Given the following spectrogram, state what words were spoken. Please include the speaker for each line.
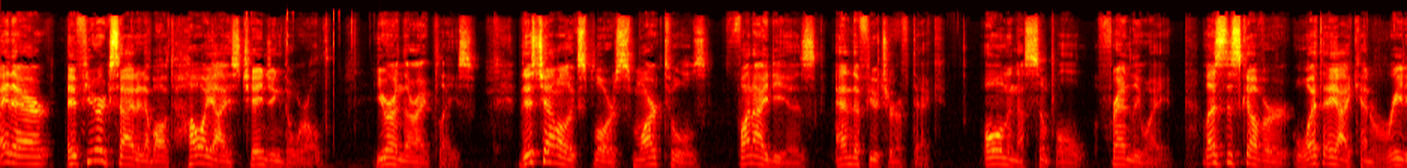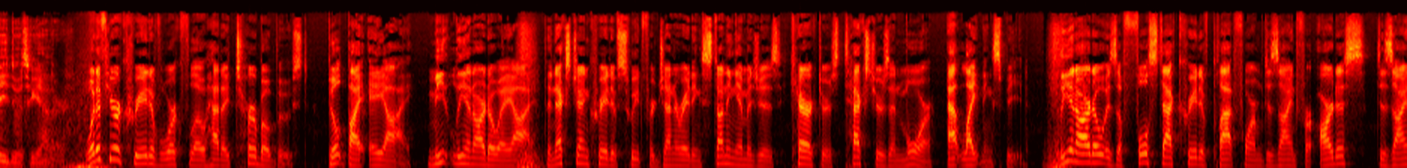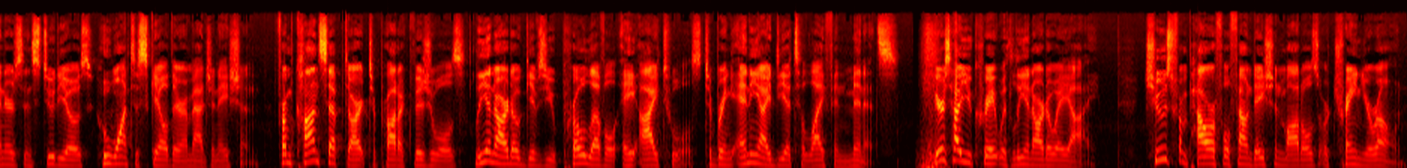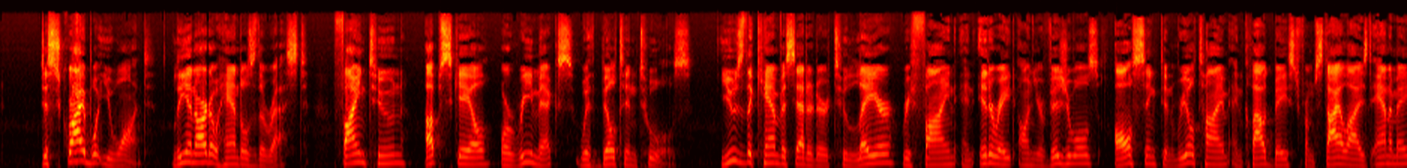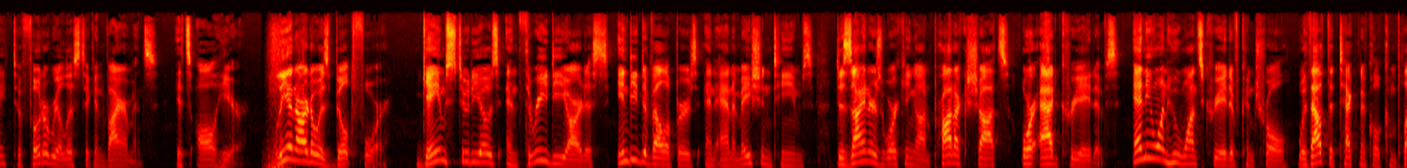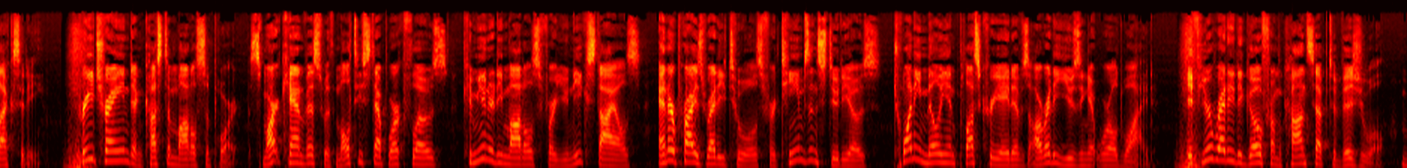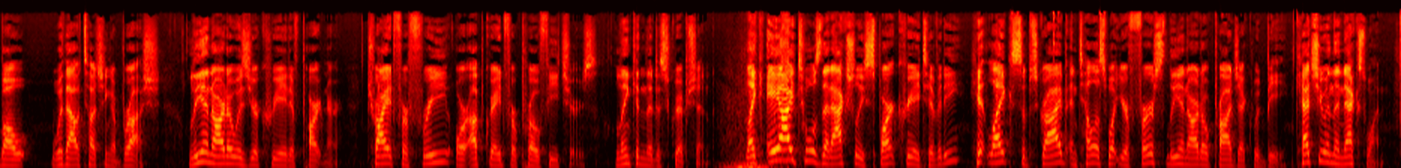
Speaker 1: Hey there! If you're excited about how AI is changing the world, you're in the right place. This channel explores smart tools, fun ideas, and the future of tech, all in a simple, friendly way. Let's discover what AI can really do together.
Speaker 2: What if your creative workflow had a turbo boost? Built by AI. Meet Leonardo AI, the next gen creative suite for generating stunning images, characters, textures, and more at lightning speed. Leonardo is a full stack creative platform designed for artists, designers, and studios who want to scale their imagination. From concept art to product visuals, Leonardo gives you pro level AI tools to bring any idea to life in minutes. Here's how you create with Leonardo AI choose from powerful foundation models or train your own. Describe what you want. Leonardo handles the rest fine tune, upscale, or remix with built in tools. Use the Canvas editor to layer, refine, and iterate on your visuals, all synced in real time and cloud based from stylized anime to photorealistic environments. It's all here. Leonardo is built for game studios and 3D artists, indie developers and animation teams, designers working on product shots, or ad creatives. Anyone who wants creative control without the technical complexity. Pre-trained and custom model support, smart canvas with multi-step workflows, community models for unique styles, enterprise-ready tools for teams and studios, 20 million plus creatives already using it worldwide. If you're ready to go from concept to visual, but without touching a brush, Leonardo is your creative partner. Try it for free or upgrade for pro features. Link in the description. Like AI tools that actually spark creativity? Hit like, subscribe, and tell us what your first Leonardo project would be. Catch you in the next one.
